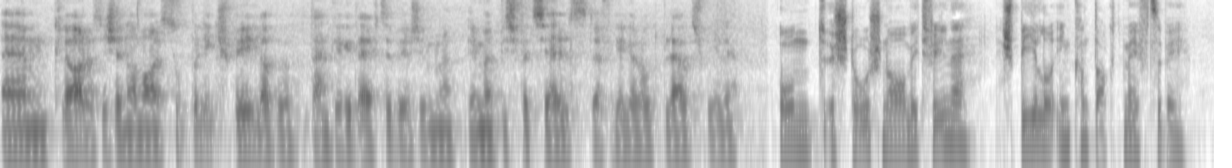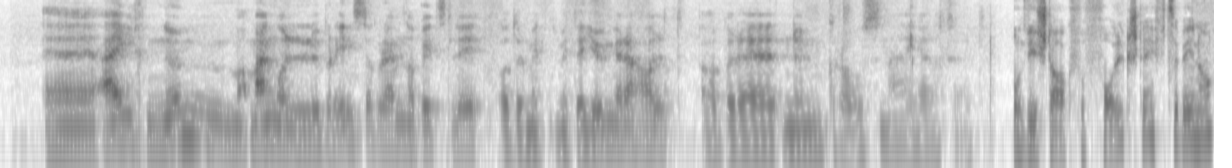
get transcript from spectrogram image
ähm, Klar, es ist ein normales Super League-Spiel, aber dann gegen den FCB ist immer, immer etwas Spezielles, dürfen gegen Rot-Blau zu spielen. Und stehst du noch mit vielen Spielern in Kontakt mit FCB? Äh, eigentlich nicht mehr. Manchmal über Instagram noch ein bisschen oder mit, mit den Jüngeren halt, aber äh, nicht mehr gross, nein, ehrlich gesagt. Und wie stark verfolgst du FCB noch?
